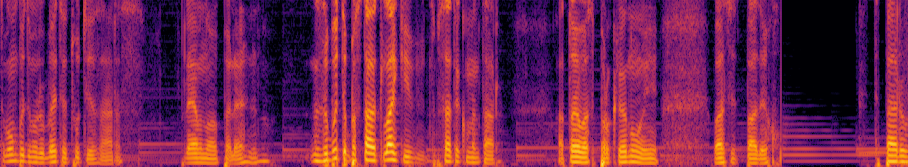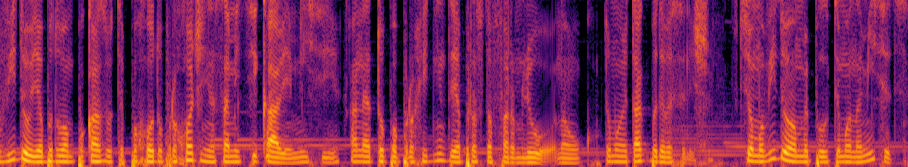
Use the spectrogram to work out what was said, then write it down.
Тому будемо робити тут і зараз. Приємного перегляду. Не забудьте поставити лайк і написати коментар. А то я вас прокляну і вас відпаде ху. Тепер у відео я буду вам показувати по ходу проходження самі цікаві місії, а не тупо прохідні, де я просто фармлю науку. Тому і так буде веселіше. В цьому відео ми полетимо на місяць,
